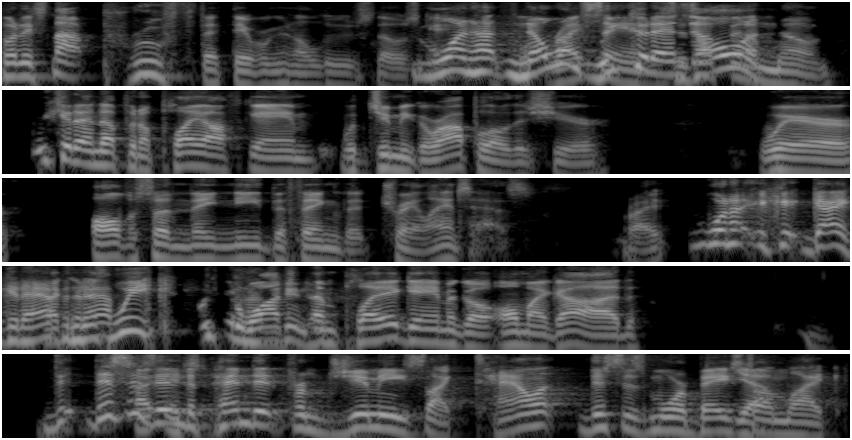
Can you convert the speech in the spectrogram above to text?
But it's not proof that they were going to lose those. Games One hundred. No right? saying we could end up all unknown. A, we could end up in a playoff game with Jimmy Garoppolo this year, where all of a sudden they need the thing that Trey Lance has. Right. One guy could happen could this happen. week. We could watch them play a game and go, "Oh my god." This is independent from Jimmy's like talent. This is more based yeah. on like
